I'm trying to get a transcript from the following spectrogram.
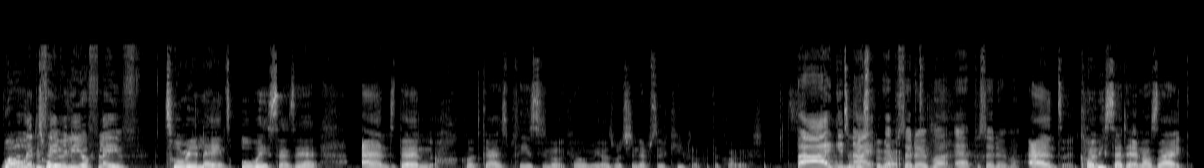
well Let Tory- say really your flave. Tory Lanez always says it and then oh god guys please do not kill me i was watching an episode of keeping up with the kardashians Bye. Good night. Episode over. Episode over. And Khloe said it, and I was like,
